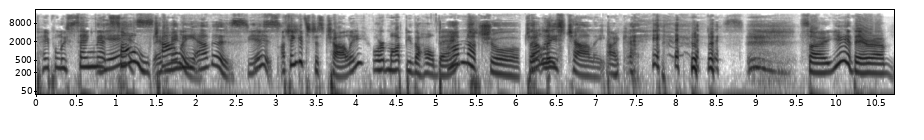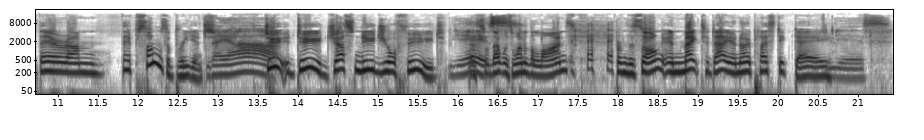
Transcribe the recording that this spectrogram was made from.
people who sang that yes, song, and Charlie. many others. Yes. Yes, I think it's just Charlie, or it might be the whole band. I'm not sure, but Charlie? at least Charlie. Okay. so yeah, they're uh, they're um their songs are brilliant. They are. Do do just nude your food. That's- Yes. that was one of the lines from the song. And make today a no plastic day. Yes.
